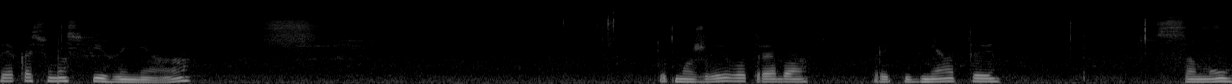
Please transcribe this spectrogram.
якась у нас фігня. Тут, можливо, треба припідняти саму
